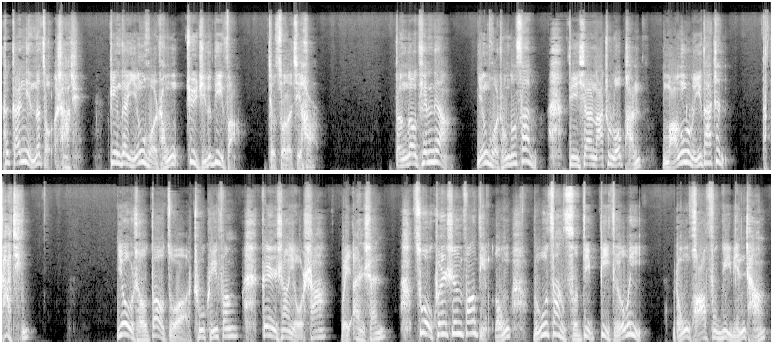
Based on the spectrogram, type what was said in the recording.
他赶紧的走了上去，并在萤火虫聚集的地方就做了记号。等到天亮，萤火虫都散了，地仙拿出罗盘，忙碌了一大阵。他大惊，右手到左出魁方，艮上有沙为暗山，坐坤身方顶龙，如葬此地必得位，荣华富贵绵长，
